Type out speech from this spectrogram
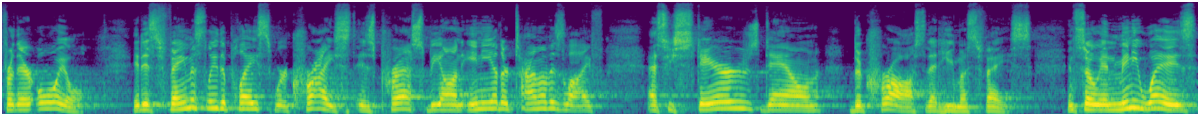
for their oil. It is famously the place where Christ is pressed beyond any other time of his life as he stares down the cross that he must face. And so, in many ways,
